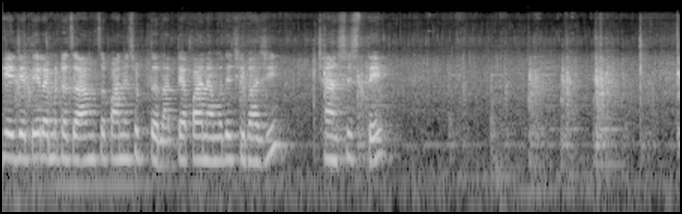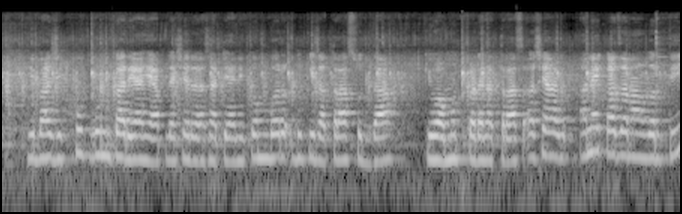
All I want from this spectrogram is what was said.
हे जे तेला मिठाचं आमचं पाणी सुटतं ना त्या पाण्यामध्येच ही भाजी छान शिजते. ही भाजी खूप गुणकारी आहे आपल्या शरीरासाठी आणि कंबर दुखीचा त्राससुद्धा किंवा मुतकड्याचा त्रास अशा अनेक आजारांवरती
